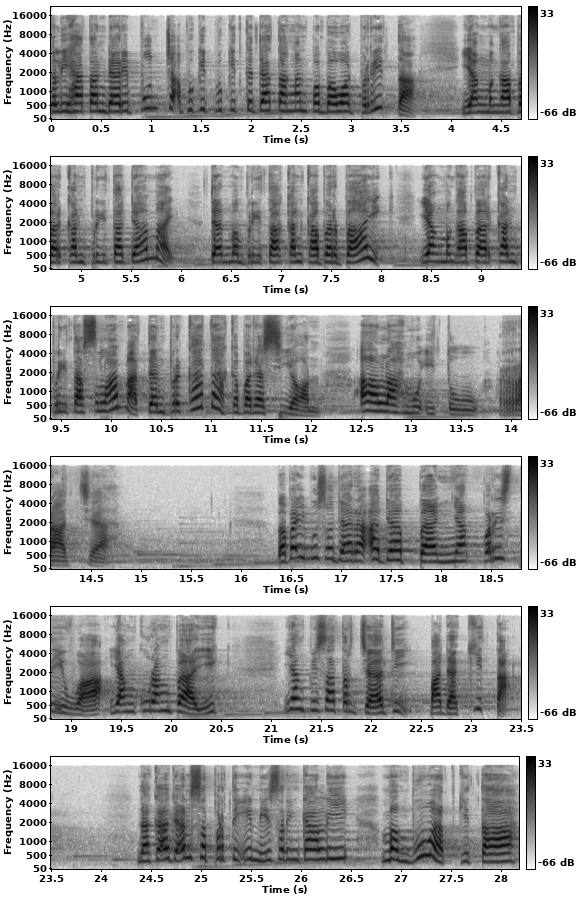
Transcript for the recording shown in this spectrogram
kelihatan dari puncak bukit-bukit kedatangan pembawa berita yang mengabarkan berita damai dan memberitakan kabar baik yang mengabarkan berita selamat dan berkata kepada Sion, Allahmu itu Raja. Bapak Ibu Saudara ada banyak peristiwa yang kurang baik yang bisa terjadi pada kita. Nah keadaan seperti ini sering kali membuat kita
